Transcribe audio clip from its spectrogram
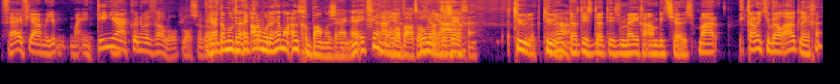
vijf jaar, maar, je, maar in tien jaar kunnen we het wel oplossen. Dat Ja, dan moet de armoede helemaal uitgebannen zijn. Hè? Ik vind het Ja, wel ja. wat hoor, om Ja. dat te zeggen. Tuurlijk, tuurlijk. Ja. Dat, is, dat is mega ambitieus. Maar ik kan het je wel uitleggen.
